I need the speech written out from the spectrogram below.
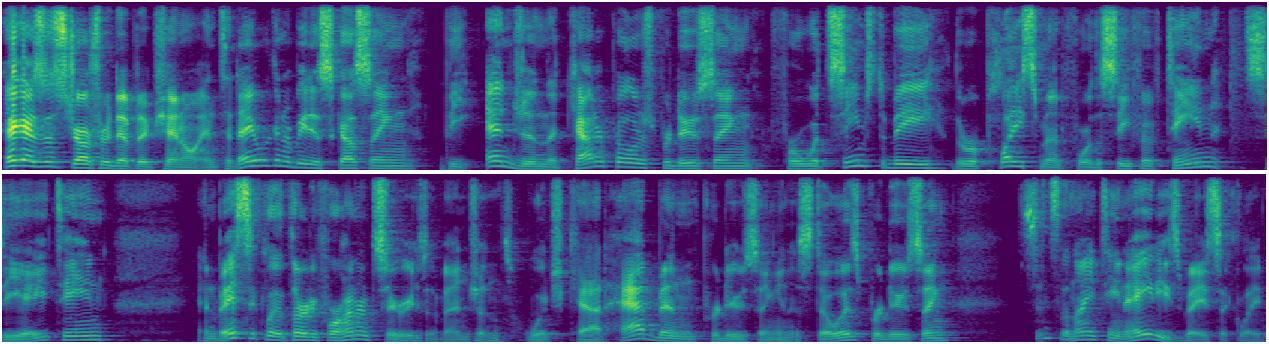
Hey guys, this is Joshua Dip channel, and today we're going to be discussing the engine that Caterpillar is producing for what seems to be the replacement for the C15, C18, and basically the 3400 series of engines, which Cat had been producing and is still is producing since the 1980s, basically.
